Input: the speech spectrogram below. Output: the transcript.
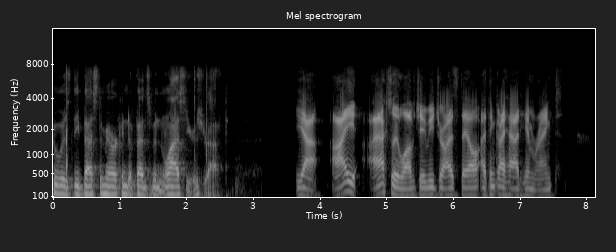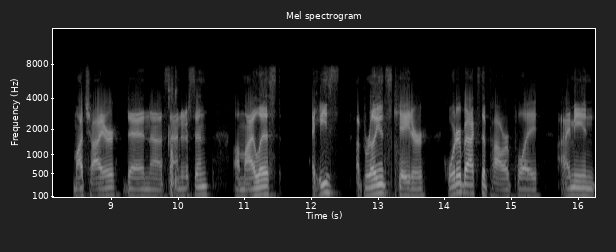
who was the best American defenseman in last year's draft. Yeah, I I actually love Jamie Drysdale. I think I had him ranked much higher than uh, Sanderson on my list. He's a brilliant skater, quarterbacks the power play. I mean,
